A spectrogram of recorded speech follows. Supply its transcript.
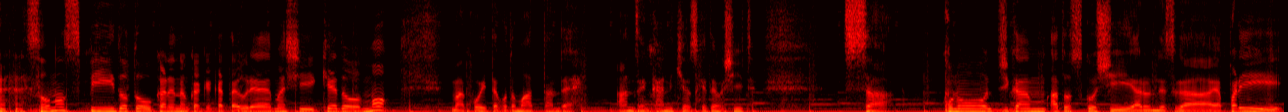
そのスピードとお金のかけ方羨ましいけどもまあこういったこともあったんで安全管理気をつけてほしいと。さあこの時間あと少しあるんですがやっぱり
